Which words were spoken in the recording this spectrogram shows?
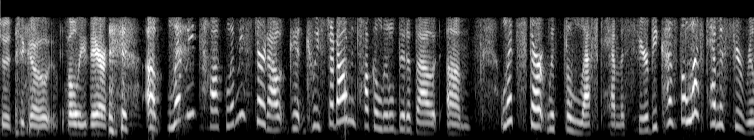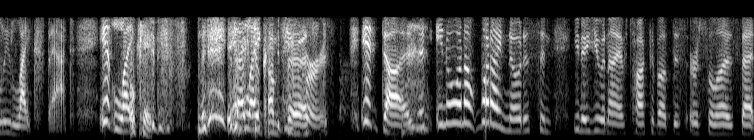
to to go fully there. Um, let me talk. Let me start out. Can, can we start out and talk a little bit about? Um, let's start with the left hemisphere because the left hemisphere really likes that. It likes okay. to be. It, it likes, likes to, to be first. first. It does, and you know what I, what I notice, and you know, you and I have talked about this, Ursula, is that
